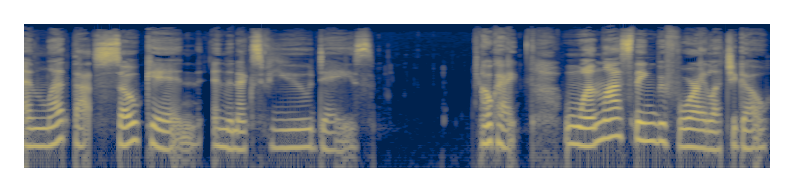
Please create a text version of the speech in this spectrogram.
and let that soak in in the next few days. Okay, one last thing before I let you go.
